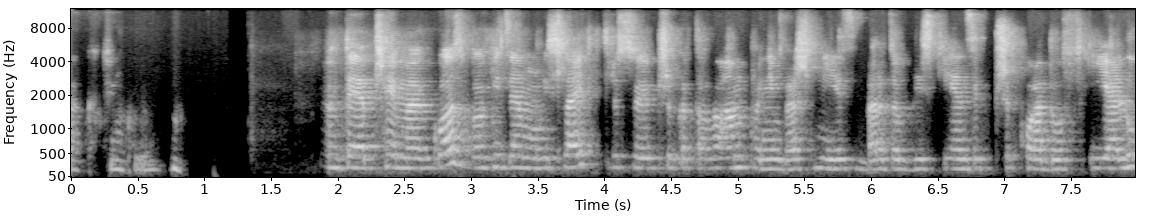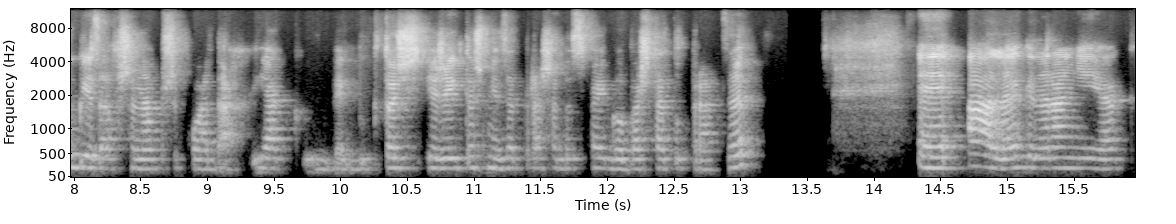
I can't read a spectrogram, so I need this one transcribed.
Tak, dziękuję. No to ja przejmę głos, bo widzę mój slajd, który sobie przygotowałam, ponieważ mi jest bardzo bliski język przykładów i ja lubię zawsze na przykładach, jak jakby ktoś, jeżeli ktoś mnie zaprasza do swojego warsztatu pracy, ale generalnie jak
